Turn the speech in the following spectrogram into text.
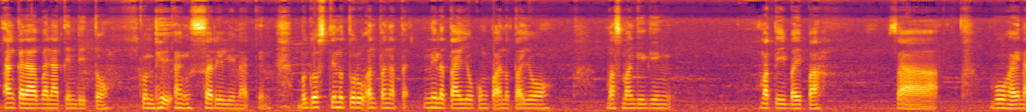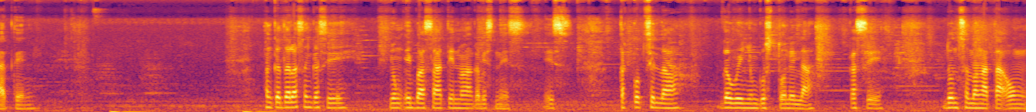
ang kalaban natin dito, kundi ang sarili natin. Bagos tinuturuan pa nga nila tayo kung paano tayo mas magiging matibay pa sa buhay natin. Ang kadalasan kasi yung iba sa atin mga ka-business is takot sila gawin yung gusto nila kasi doon sa mga taong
